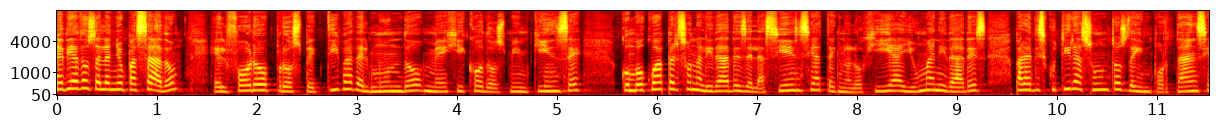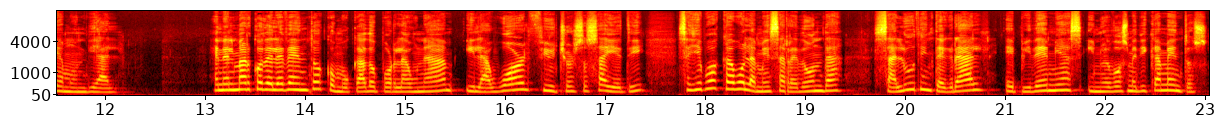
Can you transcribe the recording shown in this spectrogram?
Mediados del año pasado, el foro Prospectiva del Mundo México 2015 convocó a personalidades de la ciencia, tecnología y humanidades para discutir asuntos de importancia mundial. En el marco del evento, convocado por la UNAM y la World Future Society, se llevó a cabo la mesa redonda Salud Integral, Epidemias y Nuevos Medicamentos,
